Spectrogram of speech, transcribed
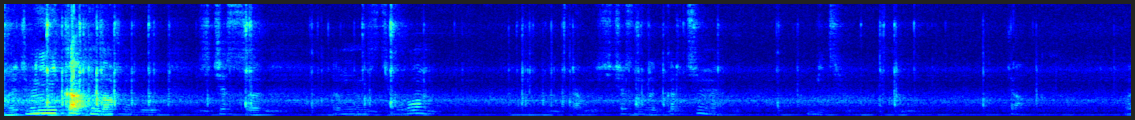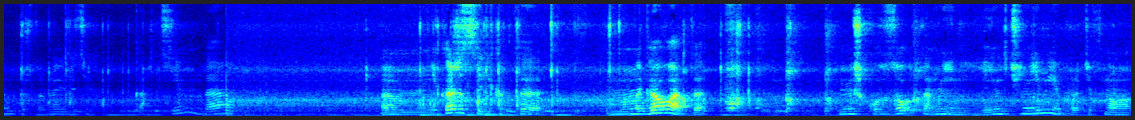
Но это мне никак не должно было сейчас э, нанести урон. Так, сейчас надо картины бить. Так. Ладно, то, что одна из этих картин, да. Эм, не кажется или как-то многовато мешков золота? Не, не, я ничего не имею против, но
